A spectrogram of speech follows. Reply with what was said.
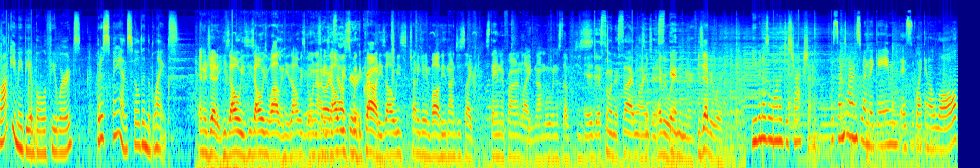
Rocky may be a bull a few words, but his fans filled in the blanks energetic. He's always he's always wilding. He's always yeah, going he's out. Always he's always out with the crowd. He's always trying to get involved. He's not just like staying in front, like not moving and stuff. He's yeah, just on the sideline, just everywhere. standing there. He's everywhere. Even as a wanted distraction. Sometimes when the game is like in a lull,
